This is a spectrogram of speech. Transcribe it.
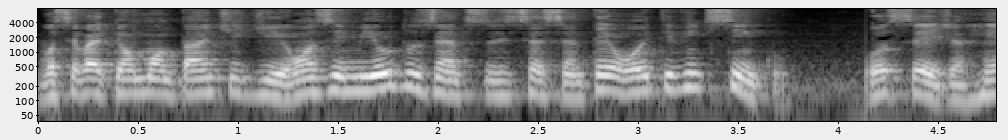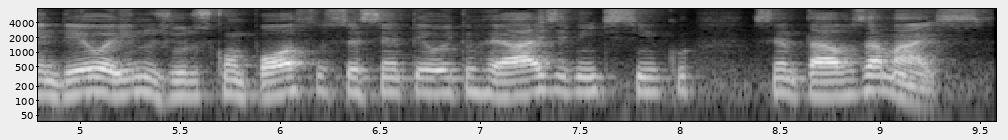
você vai ter um montante de 11.268,25. Ou seja, rendeu aí nos juros compostos R$ 68,25 a mais.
